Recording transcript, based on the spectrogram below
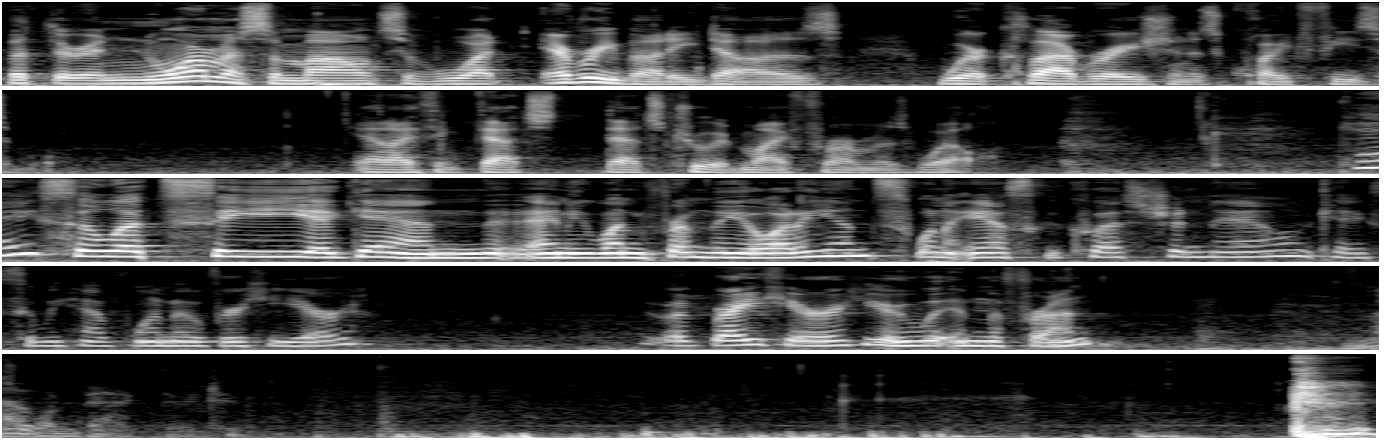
But there are enormous amounts of what everybody does where collaboration is quite feasible. And I think that's, that's true at my firm as well. Okay, so let's see again. Anyone from the audience want to ask a question now? Okay, so we have one over here. Uh, Right here, You're in the front. There's one back there too.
